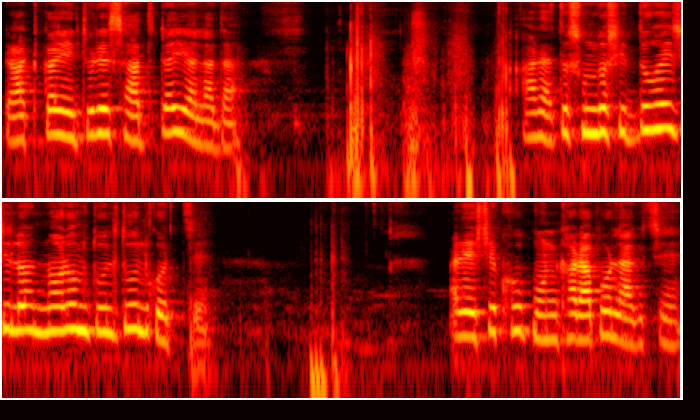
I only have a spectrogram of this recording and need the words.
টাটকা এঁচড়ের স্বাদটাই আলাদা। আর এত সুন্দর সিদ্ধ হয়েছিল, নরম তুলতুল করছে। আর এসে খুব মন খারাপও লাগছে।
